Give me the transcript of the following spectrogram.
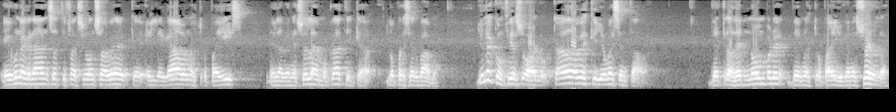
es una gran satisfacción saber que el legado de nuestro país en la Venezuela democrática lo preservamos. Yo les confieso algo, cada vez que yo me sentaba detrás del nombre de nuestro país, Venezuela,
